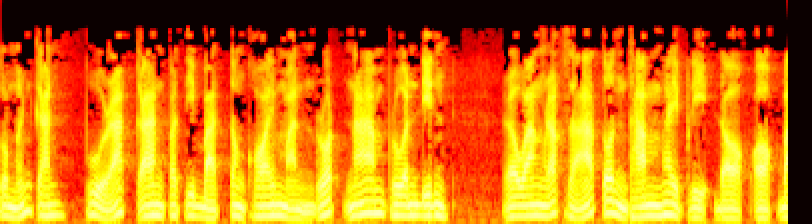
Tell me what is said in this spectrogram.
ก็เหมือนกัน ผู้รักการปฏิบัติต้องคอยหมั่นรดน้ำพรวนดิน ระวังรักษาต้นธรรมให้ปริดอกออกใบ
